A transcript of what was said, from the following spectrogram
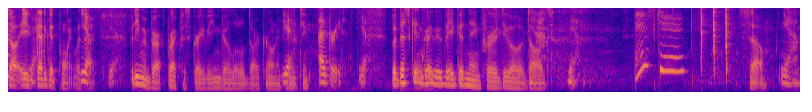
So he's Yeah. got a good point with yes, that. yes. yes. But even breakfast gravy, you can go a little darker on it if you yeah. need to. Agreed. Yeah. But biscuit and gravy would be a good name for a duo of dogs. Yeah. Biscuit. So Yeah.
